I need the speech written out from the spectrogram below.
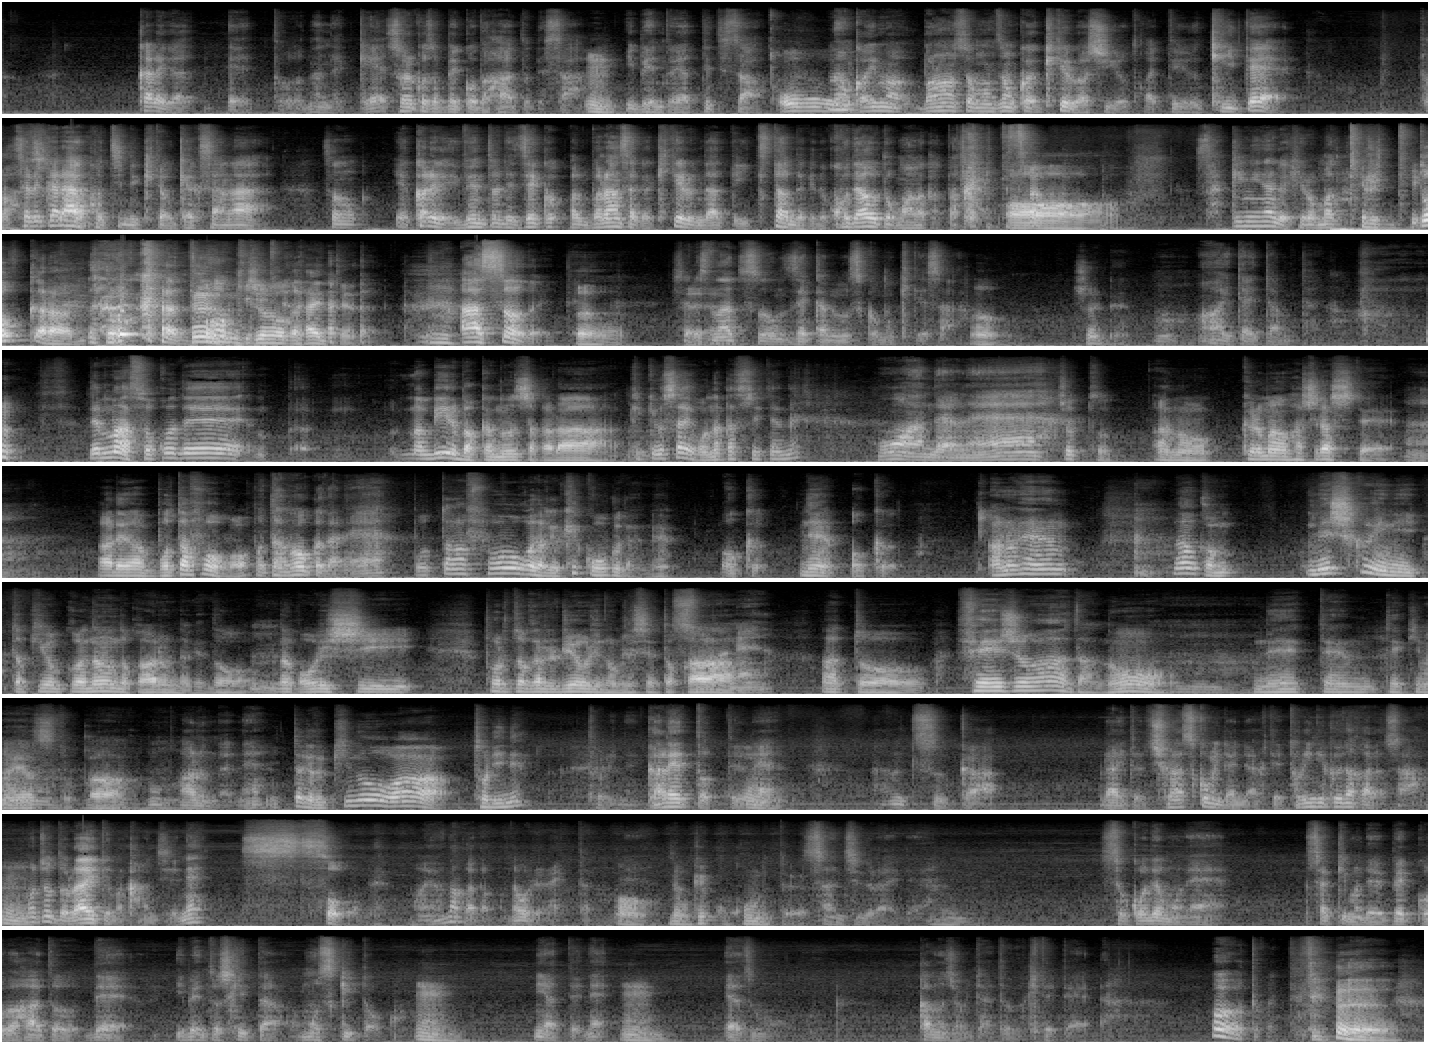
彼がえっとなんだっけ？それこそベコードハートでさ、うん。イベントやっててさいおおなんか今バランスの漫才会来てるらしいよとかっていう聞いてあそれからこっちに来たお客さんがそのいや彼がイベントでゼコあのバランサーが来てるんだって言ってたんだけどここで会うと思わなかったとか言ってさあ先になんか広まってるっていう。どっから どっからどう聞い が入ってるの？あそうだよって。うん。そしたらその後そのゼッカの息子も来てさ。うん。面白いね「うん、ああいたいた」みたいな。でまあそこでまあビールばっか飲んでたから結局最後お腹空いてね。そうなんだよね。ちょっとあの車を走らせてうん。あれはボタフォーゴ？ボタフォークだね。ボタフォーゴだけど結構奥だよね。奥。ね。奥。あの辺なんか飯食いに行った記憶は何度かあるんだけど、なんか美味しいポルトガル料理の店とか、ね。あとフェージョアーダの名店的なやつとか、うん。あるんだよね。行ったけど昨日は鳥ね。鳥ね。ガレットっていうね、なんつうかライトチュラスコみたいんじゃなくて鶏肉だからさ、もうちょっとライトな感じでね。そうだね。真夜中だもんね俺ら行ったのうんでも結構混んでて3時ぐらいで、そこでもねさっきまでベッコドハートでイベント仕切ったモスキートうん。にやってねうん。やつも彼女みたいなとこ来てて「おう!」とか言ってて。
